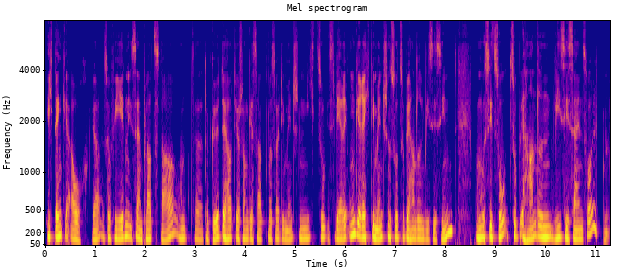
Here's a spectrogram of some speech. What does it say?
Ich denke auch, ja. Also für jeden ist ein Platz da und äh, der Goethe hat ja schon gesagt, man soll die Menschen nicht so, es wäre ungerecht, die Menschen so zu behandeln, wie sie sind. Man muss sie so zu behandeln, wie sie sein sollten.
